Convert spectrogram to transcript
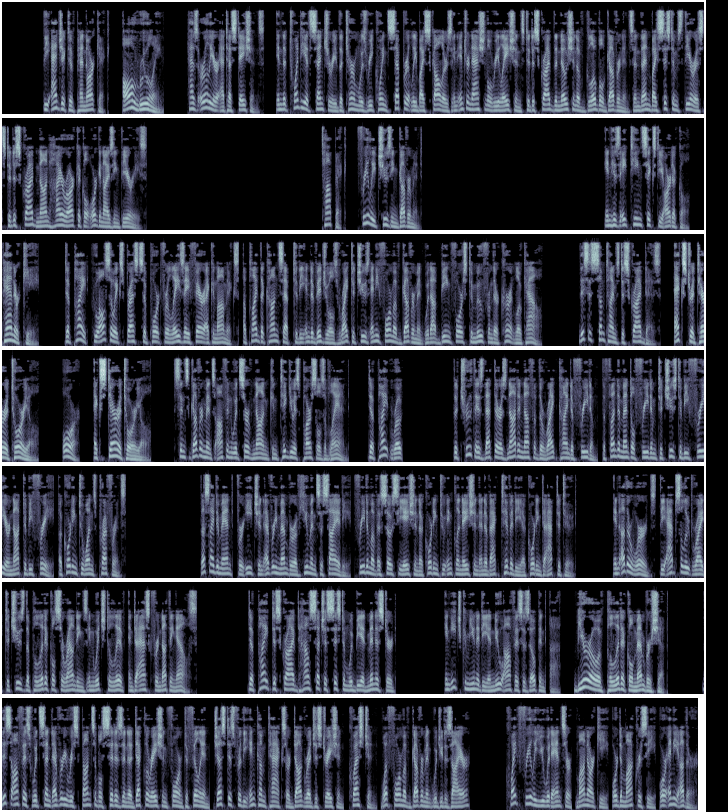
The adjective panarchic, all-ruling, has earlier attestations. In the 20th century the term was recoined separately by scholars in international relations to describe the notion of global governance and then by systems theorists to describe non-hierarchical organizing theories. Freely choosing government In his 1860 article, Panarchy, De Puydt, who also expressed support for laissez-faire economics, applied the concept to the individual's right to choose any form of government without being forced to move from their current locale. This is sometimes described as extraterritorial or exterritorial, since governments often would serve non-contiguous parcels of land. De Puydt wrote, the truth is that there is not enough of the right kind of freedom, the fundamental freedom to choose to be free or not to be free, according to one's preference, Thus I demand, for each and every member of human society, freedom of association according to inclination and of activity according to aptitude. In other words, the absolute right to choose the political surroundings in which to live, and to ask for nothing else. De Puydt described how such a system would be administered. In each community a new office is opened, a «bureau of political membership», this office would send every responsible citizen a declaration form to fill in, just as for the income tax or dog registration. Question, what form of government would you desire? Quite freely you would answer, monarchy, or democracy, or any other.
